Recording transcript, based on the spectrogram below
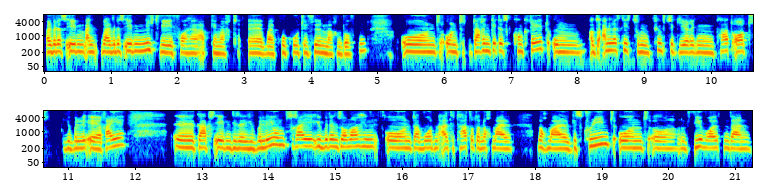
weil wir das eben, weil wir das eben nicht wie vorher abgemacht äh, bei ProQuote Film machen durften. Und, und darin geht es konkret um, also anlässlich zum 50-jährigen Tatort äh, äh, gab es eben diese Jubiläumsreihe über den Sommer hin und da wurden alte Tatorte nochmal noch mal gescreent und, und wir wollten dann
